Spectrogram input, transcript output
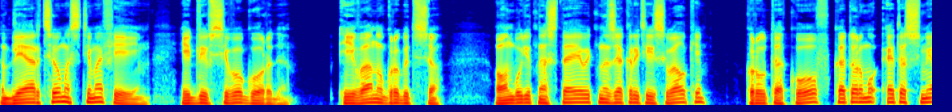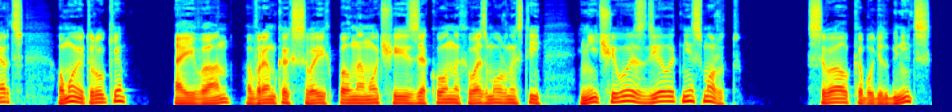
для Артема с Тимофеем и для всего города. Иван угробит все. Он будет настаивать на закрытии свалки. Крутаков, которому эта смерть, умоет руки, а Иван в рамках своих полномочий и законных возможностей ничего сделать не сможет. Свалка будет гнить,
